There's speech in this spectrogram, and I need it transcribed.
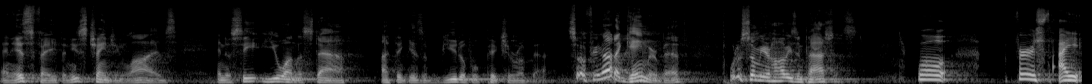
and his faith, and he's changing lives. And to see you on the staff, I think is a beautiful picture of that. So if you're not a gamer, Beth, what are some of your hobbies and passions? Well, first, I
